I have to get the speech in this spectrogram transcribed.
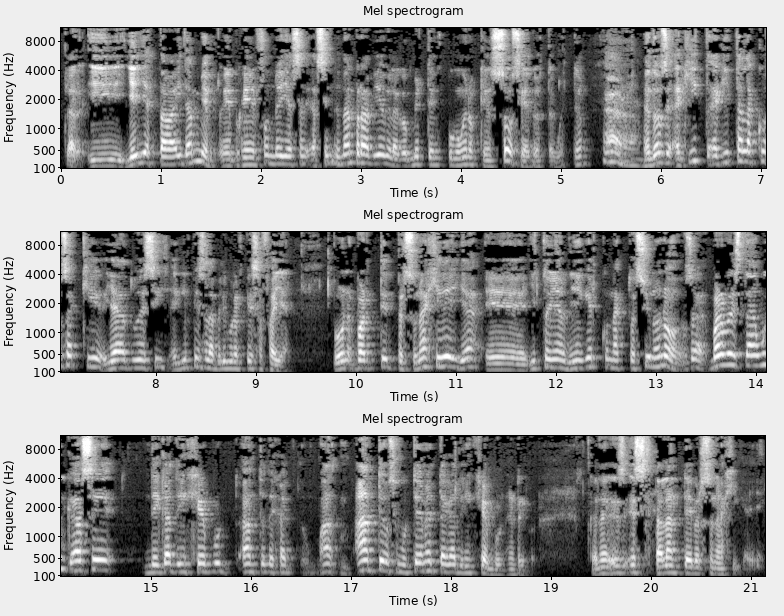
Claro, y, y ella estaba ahí también, eh, porque en el fondo ella se- asciende tan rápido que la convierte en poco menos que en socia de toda esta cuestión. Claro. Entonces, aquí, aquí están las cosas que ya tú decís, aquí empieza la película, empieza a fallar. Por una parte, el personaje de ella, eh, esto ya no tiene que ver con actuación o no, o sea, Barbara Stanwyck hace de Catherine Hepburn antes, de, antes o simultáneamente a Catherine Hepburn, en rigor. Es, es talante de personaje que hay ahí.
